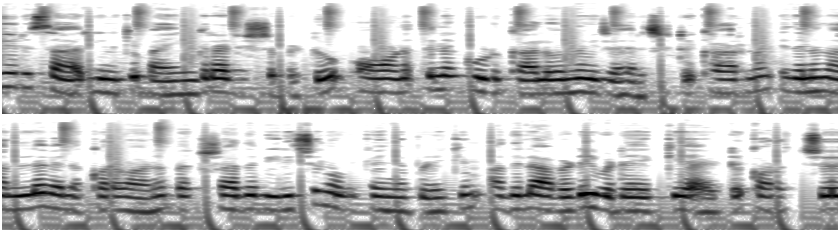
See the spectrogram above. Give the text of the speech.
ഈ ഒരു സാരി എനിക്ക് ഭയങ്കരമായിട്ട് ഇഷ്ടപ്പെട്ടു. ഓണത്തിന് കൊടുക്കാമല്ലോ എന്ന് വിചാരിച്ചിട്ട്. കാരണം ഇതിന് നല്ല വിലക്കുറവാണ്. പക്ഷേ അത് വിരിച്ച് നോക്കിക്കഴിഞ്ഞപ്പോഴേക്കും അതിൽ അവിടെ ഇവിടെയൊക്കെ ആയിട്ട് കുറച്ച്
